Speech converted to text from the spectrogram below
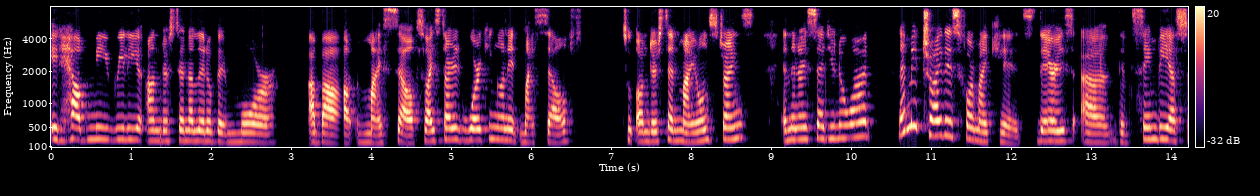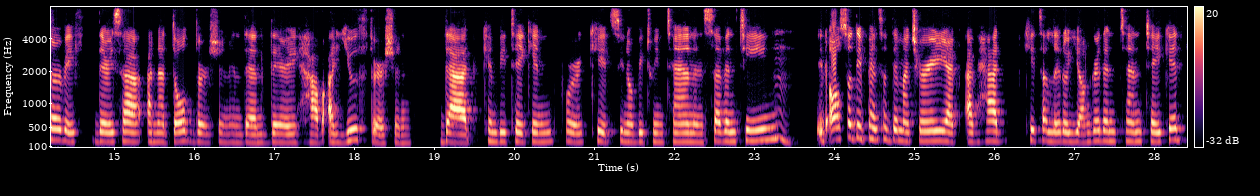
it helped me really understand a little bit more about myself. So I started working on it myself to understand my own strengths. And then I said, you know what? Let me try this for my kids. There is a, the same VIA survey. There is a, an adult version and then they have a youth version that can be taken for kids, you know, between 10 and 17. Hmm. It also depends on the maturity. I've, I've had kids a little younger than 10 take it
